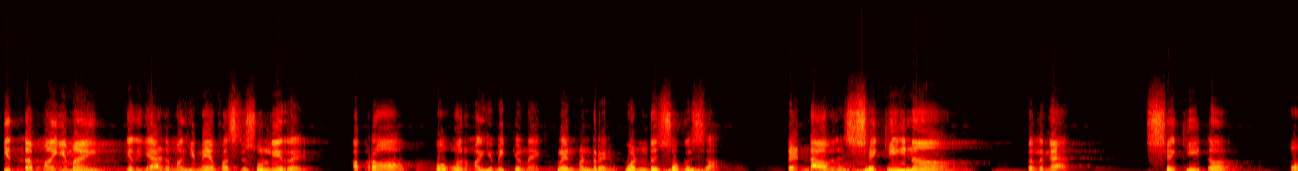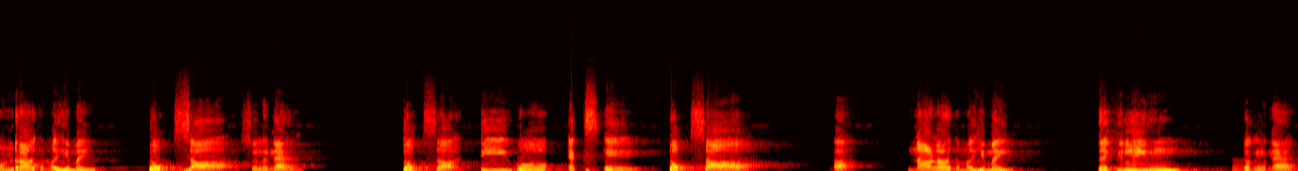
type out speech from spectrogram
இந்த மகிமை இது ஏழு மகிமையை ஃபர்ஸ்ட் சொல்லிடுறேன். அப்புறம் ஒவ்வொரு மகிமைக்கும் நான் எக்ஸ்பிளைன் பண்றேன். ஒன்று சொகுசா ரெண்டாவது ஷெகீனா. சொல்லுங்க. ஷெகீனா. மூன்றாவது மகிமை டோக்ஸா. சொல்லுங்க. டோக்ஸா டி ஓ எக்ஸ் ஏ டோக்ஸா. ஆ. நாலாவது மகிமை தெஹ்லீம். சொல்லுங்க.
